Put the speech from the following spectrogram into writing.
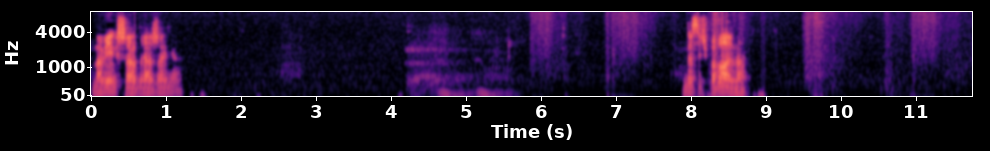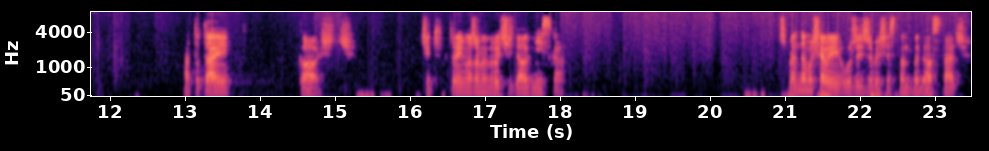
Ma większe obrażenia. Dosyć powolna. A tutaj kość, dzięki której możemy wrócić do ogniska. Czy będę musiał jej użyć, żeby się stąd wydostać?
